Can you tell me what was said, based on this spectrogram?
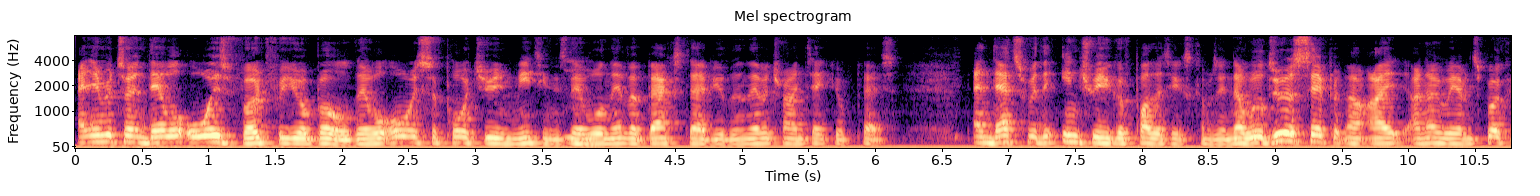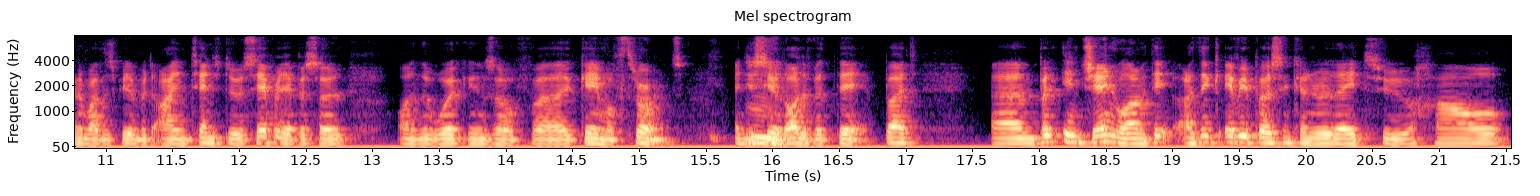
and in return they will always vote for your bill. They will always support you in meetings. They will never backstab you. They'll never try and take your place and that's where the intrigue of politics comes in. Now we'll do a separate. Now I I know we haven't spoken about this, Peter, but I intend to do a separate episode on the workings of uh, Game of Thrones, and you see a lot of it there. But um, but in general, I think I think every person can relate to how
